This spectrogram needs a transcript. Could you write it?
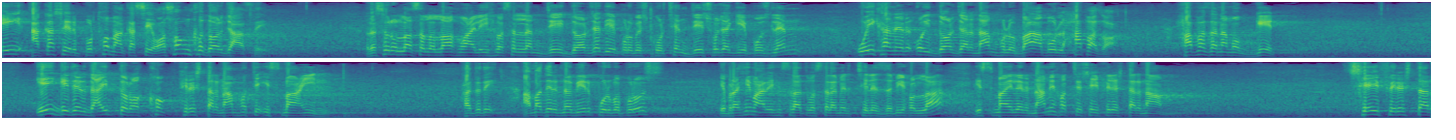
এই আকাশের প্রথম আকাশে অসংখ্য দরজা আছে। রসুল্লাহ সাল আলী ওয়াসাল্লাম যে দরজা দিয়ে প্রবেশ করছেন, যে সোজা গিয়ে পৌঁছলেন, ওইখানের ওই দরজার নাম হলো বাবুল হাফাজা হাফাজা নামক গেট। এই গেটের দায়িত্ব রক্ষক ফেরেস্তার নাম হচ্ছে ইসমাইল হাজরত আমাদের নবীর পূর্বপুরুষ ইব্রাহিম আলী ইসলাতামের ছেলে জবিহল্লাহ ইসমাইলের নামে হচ্ছে সেই ফেরেস্তার নাম। সেই ফেরেস্তার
